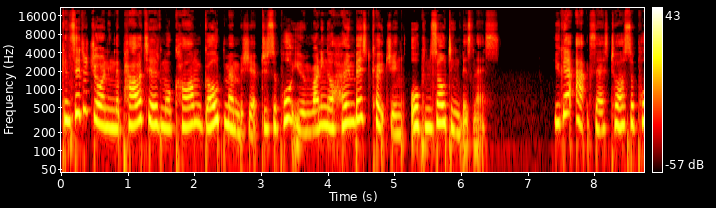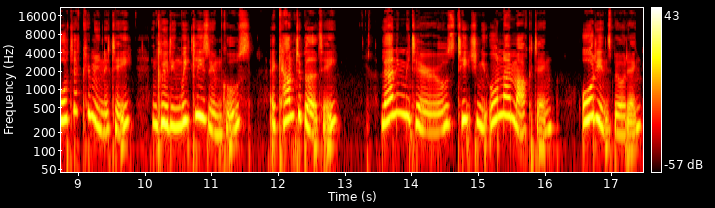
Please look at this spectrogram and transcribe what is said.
Consider joining the Power to Live More Calm Gold membership to support you in running a home based coaching or consulting business. You get access to our supportive community, including weekly Zoom calls, accountability, learning materials teaching you online marketing, audience building,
